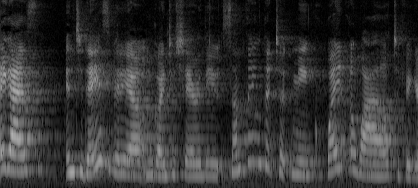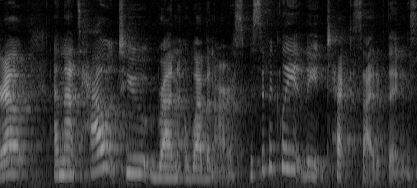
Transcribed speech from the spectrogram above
Hey guys! In today's video, I'm going to share with you something that took me quite a while to figure out, and that's how to run a webinar, specifically the tech side of things.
